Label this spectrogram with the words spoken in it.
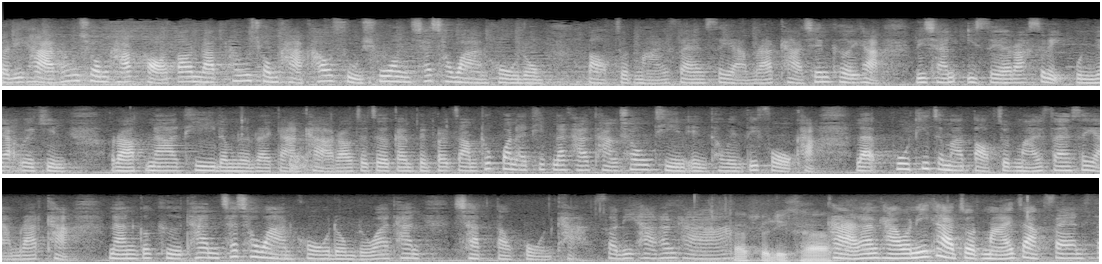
สวัสดีค่ะท่านผู้ชมคะขอต้อนรับท่านผู้ชมค่ะเข้าสู่ช่วงชัชวานคงดม ตอบจดหมายแฟนสยามรัฐค่ะ เช่นเคยค่ะ ดิฉันอิเซรักษริปุญญะเวคิน รับหน้าที่ดำเนินรายการค่ะ เราจะเจอกันเป็นประจำทุกวันอาทิตย์นะคะ ทางช่องทีน N24 ค่ะ และผู้ที่จะมาตอบจดหมายแฟนสยามรัฐค่ะ นั่นก็คือท่านชัชวานคงอุดม หรือว่าท่านชัดเตาปูนค่ะ สวัสดีค่ะท่านคะครับสวัสดีครับค่ะท่านคะวันนี้ค่ะจดหมายจากแฟนส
